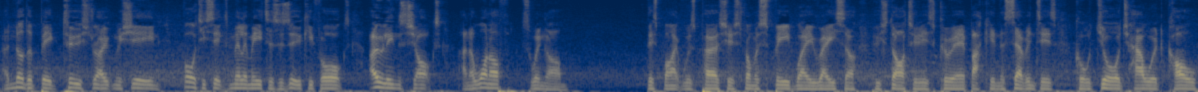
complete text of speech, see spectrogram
another big two-stroke machine, 46mm Suzuki forks, Öhlins shocks and a one-off swing arm. This bike was purchased from a speedway racer who started his career back in the 70s called George Howard Cole.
